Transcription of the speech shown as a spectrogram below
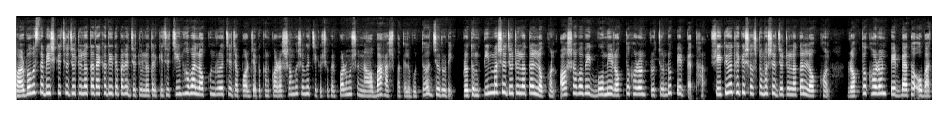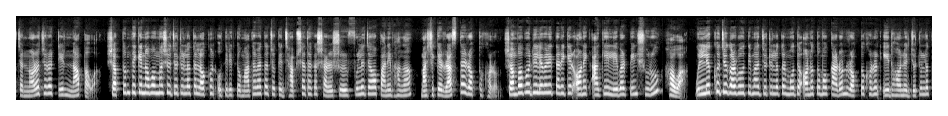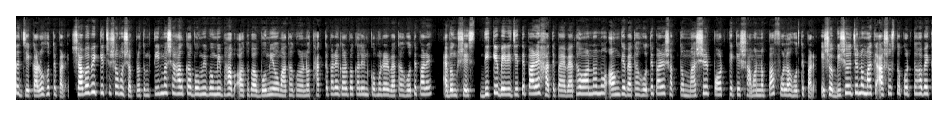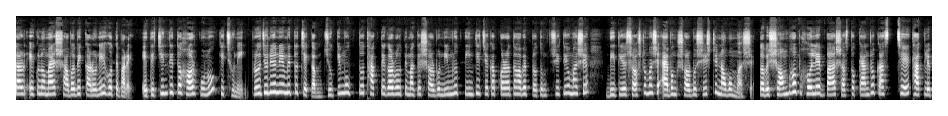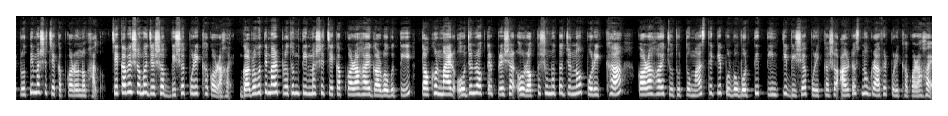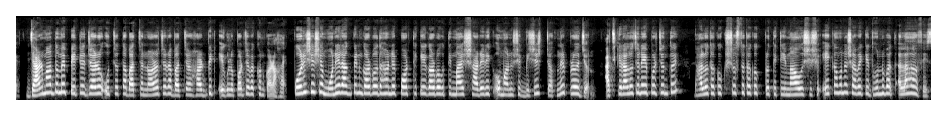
গর্ভাবস্থায় বেশ কিছু জটিলতা দেখা দিতে পারে। জটিলতার কিছু চিহ্ন বা লক্ষণ রয়েছে যা পর্যবেক্ষণ করার সঙ্গে সঙ্গে চিকিৎসকের পরামর্শ নেওয়া বা হাসপাতালে ভর্তি হওয়া জরুরি। প্রথম তিন মাসের জটিলতার লক্ষণ অস্বাভাবিক বমি, রক্তক্ষরণ, প্রচণ্ড পেট ব্যথা। তৃতীয় থেকে ষষ্ঠ মাসের জটিলতার লক্ষণ রক্তক্ষরণ পেট ব্যথা ও বাচ্চার নড়াচড়া টের না পাওয়া। সপ্তম থেকে নবম মাসের জটিলতা লক্ষণ, অতিরিক্ত মাথা ব্যথা চোখে ঝাপসা থাকা, সারা শরীর ফুলে যাওয়া, পানি ভাঙা, মাসিকের রাস্তায় রক্তক্ষরণ। সম্ভাব্য ডেলিভারি তারিখের অনেক আগেই লেবার পেন শুরু হওয়া। উল্লেখ্য যে গর্ভবতী মার জটিলতার মধ্যে অন্যতম কারণ রক্তক্ষরণ এই ধরনের জটিলতা যে কারও হতে পারে। স্বাভাবিক কিছু সমস্যা, প্রথম তিন মাসে হালকা বমি বমি ভাব অথবা বমি ও মাথা ঘোরানো থাকতে পারে, গর্ভকালীন কোমরের ব্যথা হতে পারে এবং শেষ দিকে বেড়ে যেতে পারে, হাতে পায়ে ব্যথা ও অন্যান্য অঙ্গে ব্যথা হতে পারে, সপ্তম মাসের পর থেকে সামান্য পা ফোলা হতে পারে। এসব বিষয়ের জন্য মাকে আশ্বস্ত করতে হবে কারণ এগুলো মায়ের স্বাভাবিক কারণেই হতে পারে। এতে চিন্তিত হওয়ার কোনো কিছু নেই। প্রয়োজনীয় নিয়মিত চেক আপ ঝুঁকিমুক্ত থাকতে গর্ভবতী মাকে সর্বনিম্ন তিনটি চেক আপ করাতে হবে প্রথম তৃতীয় মাসে দ্বিতীয় ষষ্ঠ মাসে এবং সর্বশ্রেষ্ঠ নবম মাসে। তবে সম্ভব হলে বা স্বাস্থ্য কেন্দ্র কাছে থাকলে প্রতি মাসে চেক আপ করানো ভালো। চেক আপের সময় যেসব বিষয় পরীক্ষা করা হয়, গর্ভবতী মায়ের প্রথম তিন মাসে চেক আপ করা হয় গর্ভবতী, তখন মায়ের ওজন, রক্তের প্রেশার ও রক্ত রক্তশূন্যতার জন্য পরীক্ষা করা হয়। চতুর্থ মাস থেকে পূর্ববর্তী তিনটি বিষয় পরীক্ষা সহ আলট্রাসনোগ্রাফের পরীক্ষা করা হয়, যার মাধ্যমে পেটের জ্বর, উচ্চতা বাচ্চার, নড়াচড়া বাচ্চার, হার্টবিট এগুলো পর্যবেক্ষণ করা হয়। পরিশেষে মনে রাখবেন গর্ভধারণের পর থেকে গর্ভবতী মায়ের শারীরিক ও মানসিক বিশেষ যত্নের প্রয়োজন। আজকের আলোচনা এই পর্যন্তই। ভালো থাকুক, সুস্থ থাকুক প্রতিটি মা ও শিশু। এই কামনা সবাইকে ধন্যবাদ। আল্লাহ হাফিজ।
